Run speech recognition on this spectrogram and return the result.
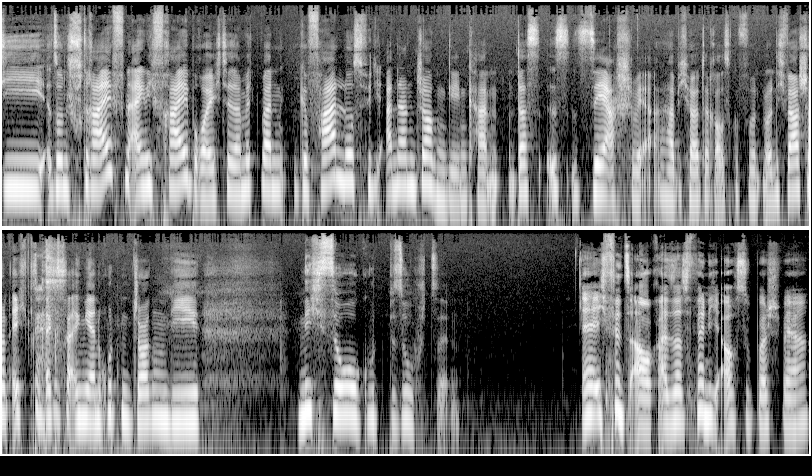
die so einen Streifen eigentlich frei bräuchte, damit man gefahrenlos für die anderen joggen gehen kann. Und das ist sehr schwer, habe ich heute rausgefunden. Und ich war schon echt extra irgendwie an Routen joggen, die nicht so gut besucht sind. Ja, ich finde es auch. Also das fände ich auch super schwer.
